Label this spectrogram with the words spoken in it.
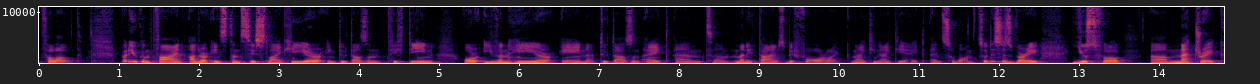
followed. But you can find other instances like here in 2015 or even here in 2008 and uh, many times before like 1998 and so on. So this is very useful uh, metric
